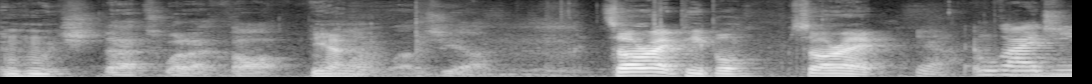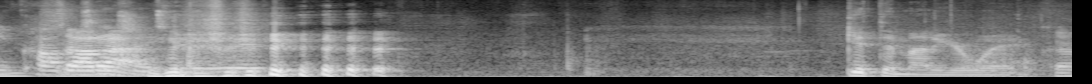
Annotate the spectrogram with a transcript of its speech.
Mm-hmm. Which that's what I thought. the Yeah. point was. Yeah. It's all right, people. It's all right. Yeah. I'm glad you mm-hmm. called It's all attention to it. Get them out of your way. Okay.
